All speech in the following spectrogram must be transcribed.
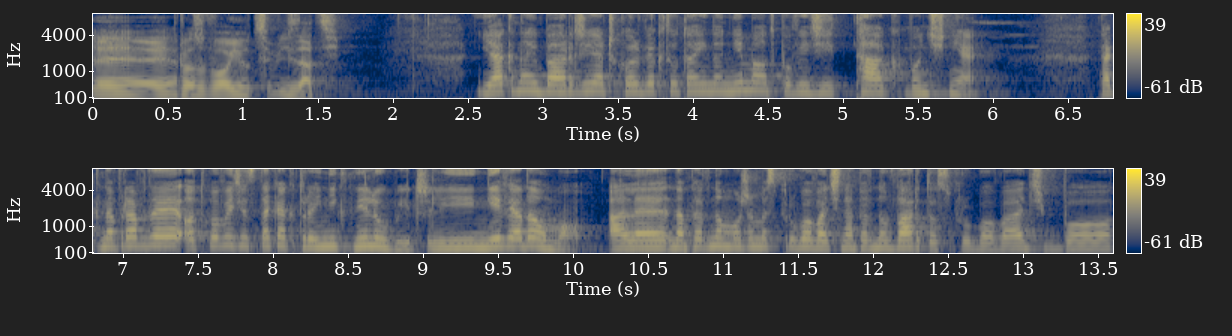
e, rozwoju cywilizacji? Jak najbardziej, aczkolwiek tutaj no, nie ma odpowiedzi tak bądź nie. Tak naprawdę odpowiedź jest taka, której nikt nie lubi, czyli nie wiadomo, ale na pewno możemy spróbować, na pewno warto spróbować, bo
